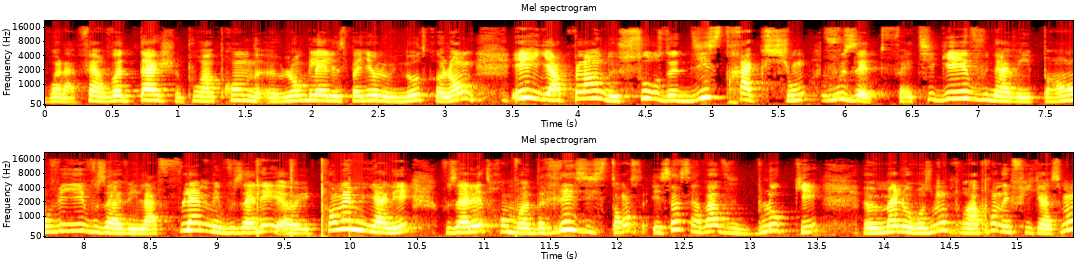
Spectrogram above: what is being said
voilà, faire votre tâche pour apprendre euh, l'anglais, l'espagnol ou une autre langue, et il y a plein de sources de distraction. Vous êtes fatigué, vous n'avez pas envie, vous avez la flemme, mais vous allez euh, quand même y aller. Vous allez être en mode résistance, et ça, ça va vous bloquer malheureusement pour apprendre efficacement,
